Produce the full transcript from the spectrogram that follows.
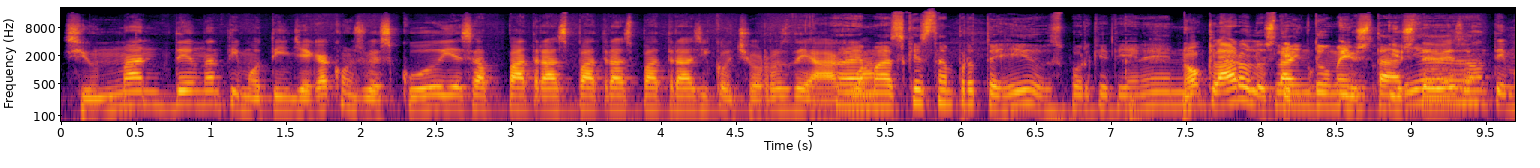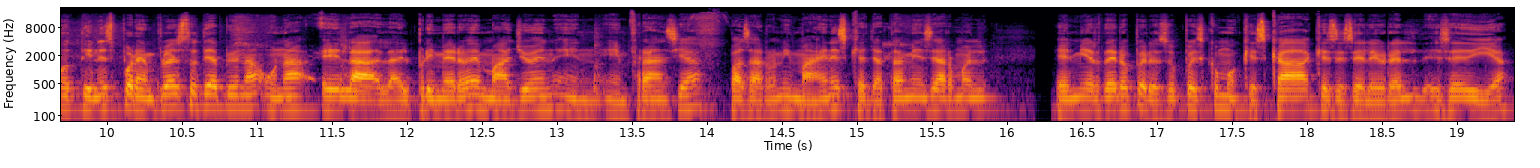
Si un man de un antimotín llega con su escudo y esa para atrás, para atrás, para atrás y con chorros de agua. Además que están protegidos porque tienen... No, claro, los La tipos- y us- Y, indumentaria- usted ve esos antimotines, por ejemplo, estos días vi una, una eh, la- la- el primero de mayo en, en, en Francia, pasaron imágenes que allá también se armó el, el mierdero, pero eso pues como que es cada que se celebra el- ese día,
